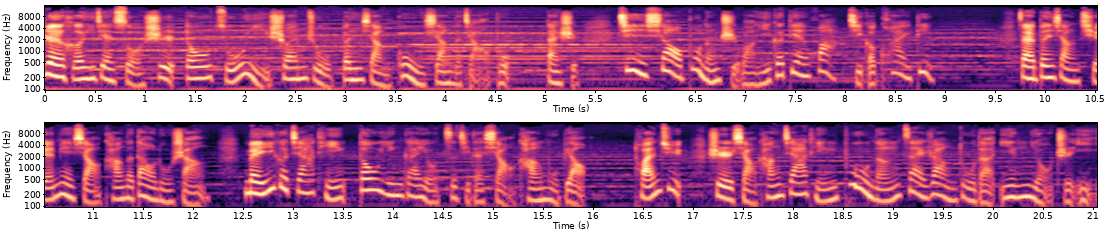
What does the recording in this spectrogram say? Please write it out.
任何一件琐事都足以拴住奔向故乡的脚步。但是尽孝不能指望一个电话、几个快递。在奔向全面小康的道路上，每一个家庭都应该有自己的小康目标。团聚是小康家庭不能再让渡的应有之义。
